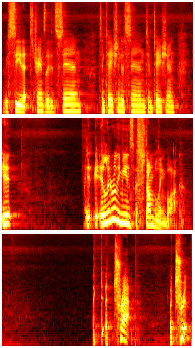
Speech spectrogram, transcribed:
that we see that's translated sin, temptation to sin, temptation, it, it, it literally means a stumbling block, a, a trap, a trip.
